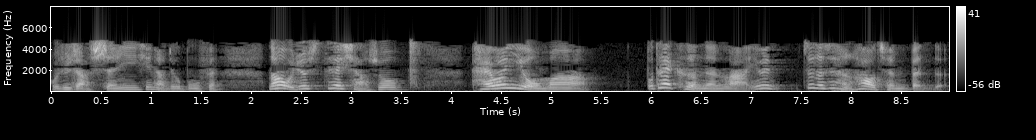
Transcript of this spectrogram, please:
我就讲神医，先讲这个部分。然后我就在想说，台湾有吗？不太可能啦，因为这个是很耗成本的。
